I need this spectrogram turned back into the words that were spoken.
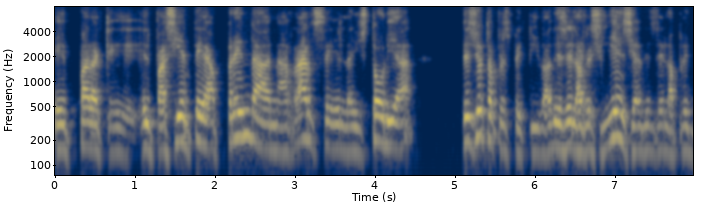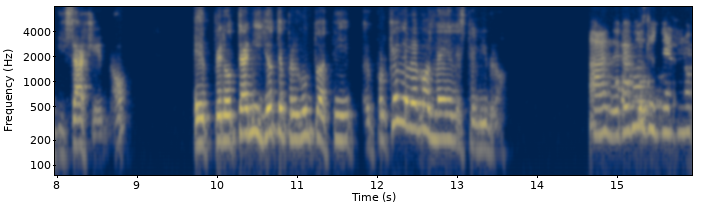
eh, para que el paciente aprenda a narrarse la historia desde otra perspectiva, desde la resiliencia, desde el aprendizaje, ¿no? Eh, pero Tani, yo te pregunto a ti, ¿por qué debemos leer este libro? Ah, debemos leerlo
